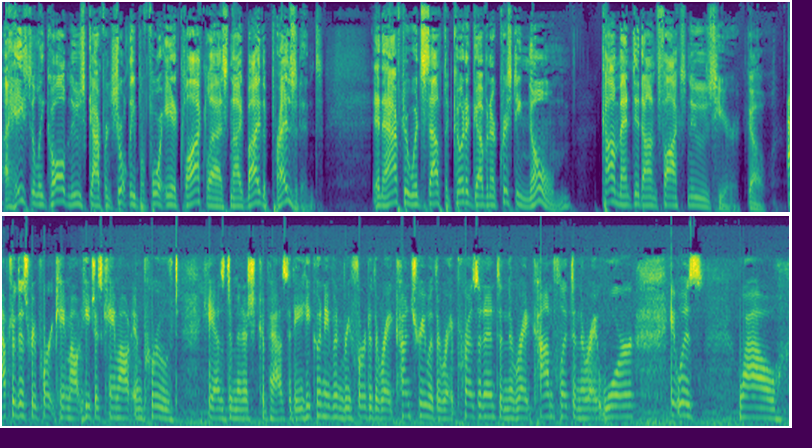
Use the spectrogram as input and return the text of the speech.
a hastily called news conference shortly before 8 o'clock last night by the president. And afterwards, South Dakota Governor Kristi Noem commented on Fox News here. Go. After this report came out, he just came out and proved he has diminished capacity. He couldn't even refer to the right country with the right president and the right conflict and the right war. It was, wow,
